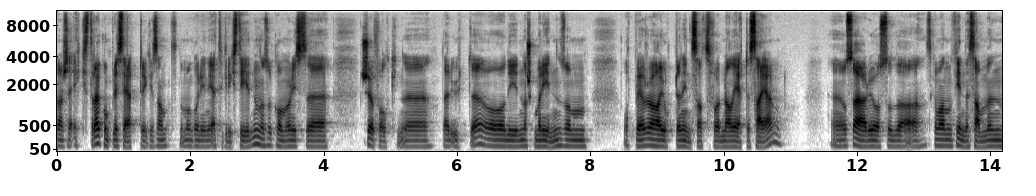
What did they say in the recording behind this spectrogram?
kanskje ekstra komplisert ikke sant? når man går inn i etterkrigstiden, og så kommer disse sjøfolkene der ute og de norske marinen som opplever å ha gjort en innsats for den allierte seieren. Eh, Og så er det jo også da skal man finne sammen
